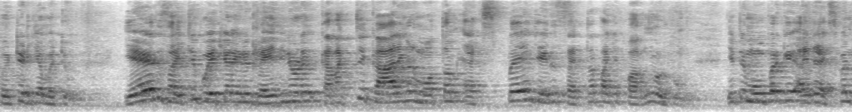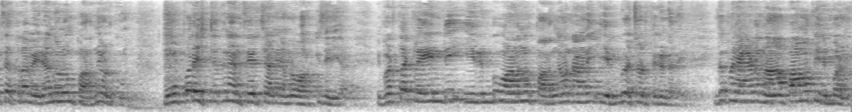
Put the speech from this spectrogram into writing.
പെട്ടിയടിക്കാൻ പറ്റും. ഏത് സൈറ്റിൽ പോയിക്കാണെങ്കിലും ക്ലൈന്റിനോട് കറക്റ്റ് കാര്യങ്ങൾ മൊത്തം എക്സ്പ്ലെയിൻ ചെയ്ത് സെറ്റപ്പ് ആക്കി പറഞ്ഞു കൊടുക്കും. എന്നിട്ട് മൂപ്പർക്ക് അതിന്റെ എക്സ്പെൻസ് എത്ര വരിക എന്നുള്ളതും പറഞ്ഞു കൊടുക്കും. മൂപ്പർ ഇഷ്ടത്തിനനുസരിച്ചാണ് നമ്മൾ വർക്ക് ചെയ്യുക. ഇവിടുത്തെ ക്ലൈന്റ് ഇരുമ്പ് വേണമെന്ന് പറഞ്ഞുകൊണ്ടാണ് ഇരുമ്പ് വെച്ച് കൊടുത്തിട്ടുള്ളത് ഇതിപ്പോൾ ഞങ്ങളുടെ നാൽപ്പാമത്തെ ഇരുമ്പാണ്.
